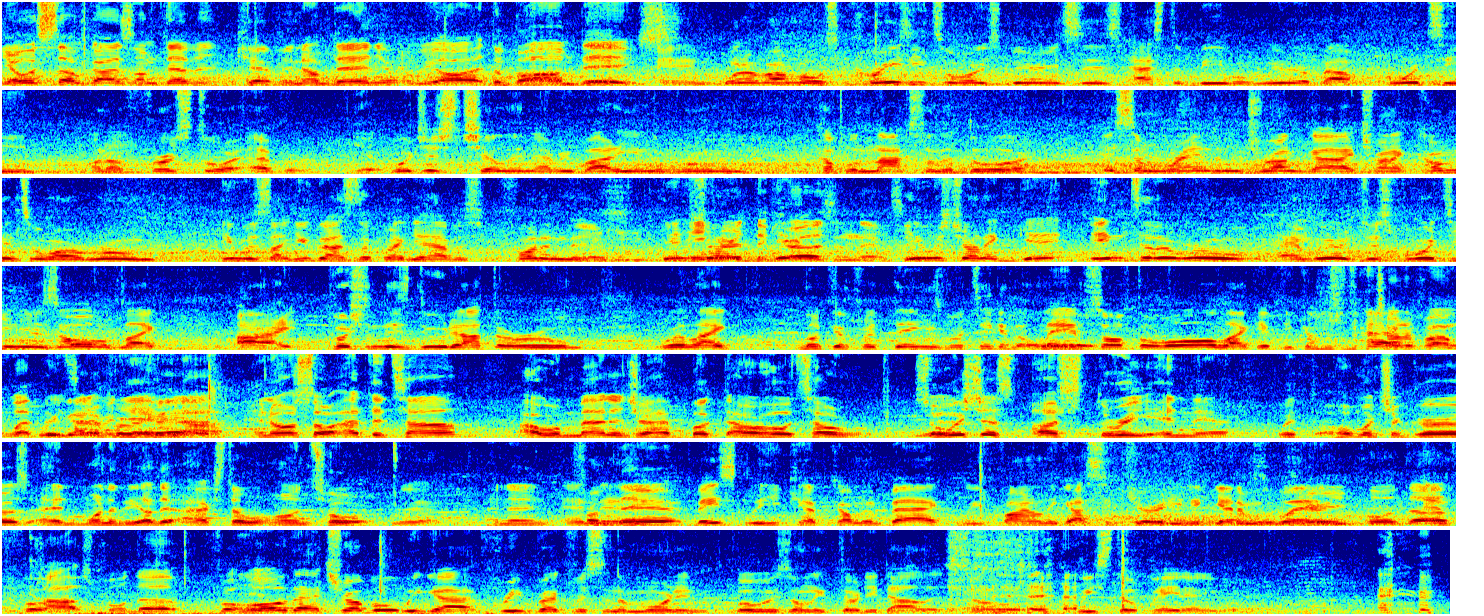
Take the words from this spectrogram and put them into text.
Yo, what's up, guys? I'm Devin. Kevin. And I'm Daniel. And we are the Bomb Digz. And one of our most crazy tour experiences has to be when we were about 14 on our mm. first tour ever. Yeah. We're just chilling, everybody in the room, a couple knocks on the door. There's some random drunk guy trying to come into our room. He was like, you guys look like you're having some fun in there. Mm-hmm. And was he trying heard to the girls in there, too. He was trying to get into the room and we were just 14 years old, like, all right, pushing this dude out the room. We're like, looking for things. We're taking the lamps off the wall. Like if he comes back, Trying to find weapons We gotta and prepare. Nah, and also at the time, our manager had booked our hotel room. So Yeah. it's just us three in there with a whole bunch of girls and one of the other acts that were on tour. Yeah. And then And from then there, basically he kept coming back. We finally got security to get him away. He pulled And up, for, cops pulled up. for Yeah. all that trouble, we got free breakfast in the morning, but it was only thirty dollars, so we still paid anyway.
